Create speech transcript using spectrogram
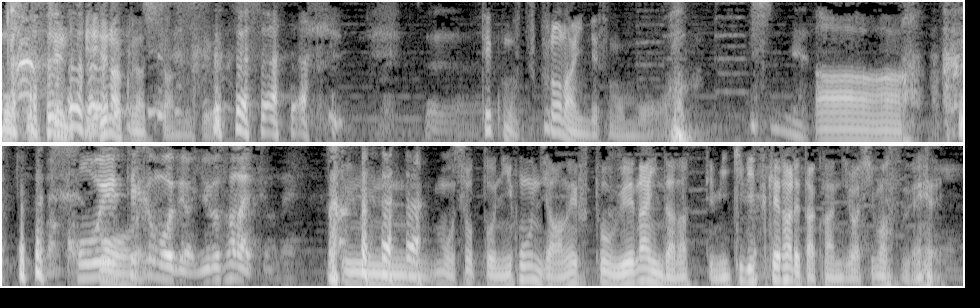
う突然出なくなっちゃったんですよ。う んテクモ作らないんですもん、もう。ああ。まあ、公営テクモでは許さないですよね。うん、もうちょっと日本じゃアメフト売れないんだなって見切りつけられた感じはしますね。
